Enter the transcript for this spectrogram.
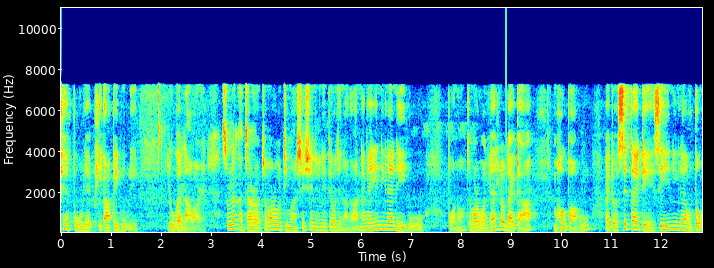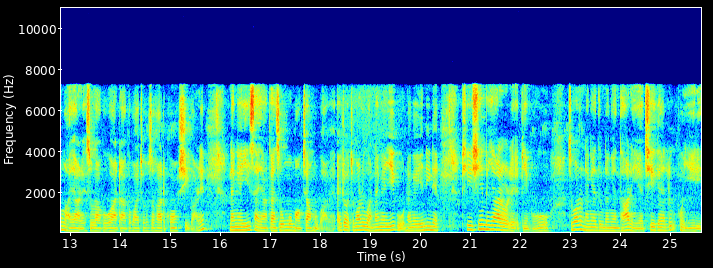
ထက်ပိုတဲ့ဖိအားပေးမှုတွေလိုအပ်လာပါတယ်ဆိုတဲ့ခါကျတော့ကျမတို့ဒီမှာရှင်းရှင်းလင်းလင်းပြောချင်တာကနိုင်ငံရေးနည်းလမ်းတွေကိုပေါ့နော်ကျမတို့ကလက်လွတ်လိုက်တာ မဟုတ်ပါဘူးအဲ့တော့စစ်တိုက်တယ်စီးရင်နီးလန်းကိုသုံးလာရတယ်ဆိုတာကဒါကဘာကျော်စကားတကွန်းရှိပါတယ်နိုင်ငံရေးဆိုင်ရာကန်ဆိုးမှုမှောင်ကြမှုပါပဲအဲ့တော့ကျမတို့ကနိုင်ငံရေးကိုနိုင်ငံရေးနည်းနဲ့ဖြည့်ရှင်းမရတော့တဲ့အပြင်ကိုကျမတို့နိုင်ငံသူနိုင်ငံသားတွေရဲ့အခြေခံလူ့အခွင့်အရေးတွေ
